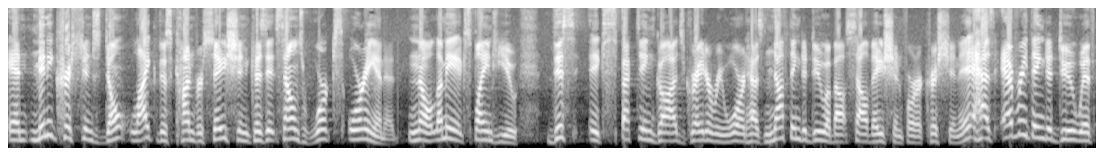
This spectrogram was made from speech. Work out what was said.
And many Christians don't like this conversation because it sounds works oriented. No, let me explain to you. This expecting God's greater reward has nothing to do about salvation for a Christian. It has everything to do with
